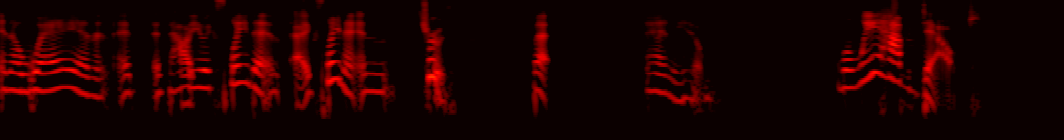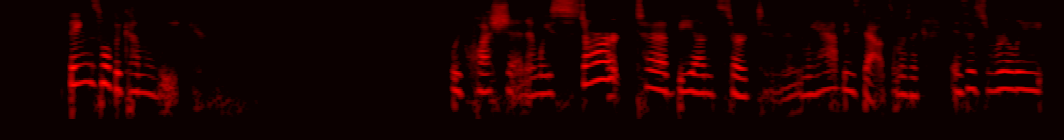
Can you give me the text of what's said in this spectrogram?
In a way, and it, it's how you explained it and uh, explain it in truth. But anywho, when we have doubt, things will become weak we question and we start to be uncertain and we have these doubts and we're like is this really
